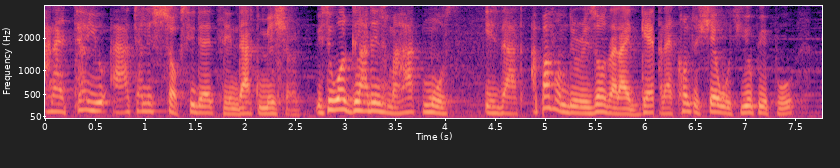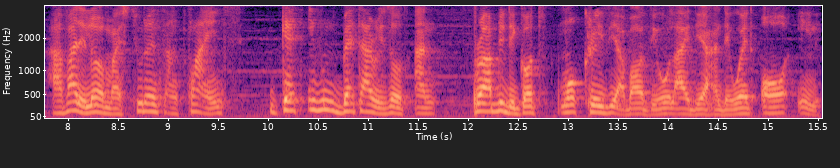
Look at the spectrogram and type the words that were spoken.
And I tell you, I actually succeeded in that mission. You see, what gladdens my heart most is that apart from the results that I get and I come to share with you people, I've had a lot of my students and clients get even better results and probably they got more crazy about the whole idea and they went all in.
